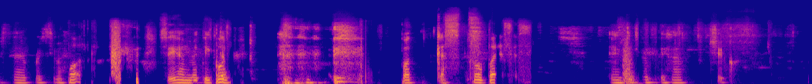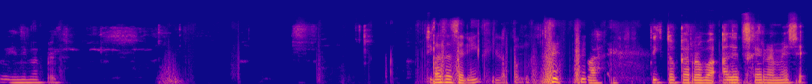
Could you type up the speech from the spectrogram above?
Hasta la próxima. Pod- Síganme TikTok. Podcast. ¿Cómo pareces? En TikTok deja chico. Uy, ni me acuerdo. Tic- Pasas el link y lo pongo. va. TikTok arroba Alex GRMS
